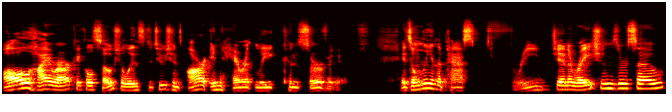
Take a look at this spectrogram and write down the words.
All hierarchical social institutions are inherently conservative. It's only in the past three generations or so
